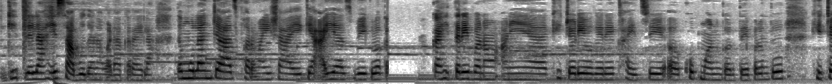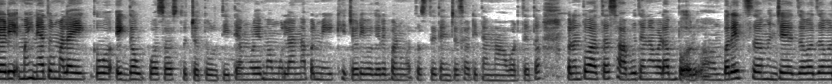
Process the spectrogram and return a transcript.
घेतलेलं घेतलेला आहे साबुदाणा वडा करायला. तर मुलांची आज फरमाईश आहे की आई आज वेगळं काहीतरी बनव आणि खिचडी वगैरे खायची खूप मन करते. परंतु खिचडी महिन्यातून मला एक एकदा उपवास असतो चतुर्थी. त्यामुळे मग मुलांना पण मी खिचडी वगैरे बनवत असते. त्यांच्यासाठी त्यांना आवडते तर. परंतु आता साबुदाणा वडा बर बरेच म्हणजे जवळजवळ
